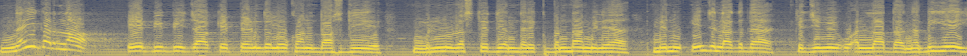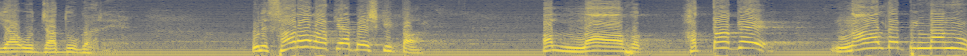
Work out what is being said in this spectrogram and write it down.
نہیں کرنا۔ اے بی بی جا کے پینڈ دے لوکاں نو دس دیے مینوں رستے دے اندر ایک بندہ ملیا مینوں انج لگدا ہے کہ جویں او اللہ دا نبی ہے یا او جادوگر ہے انہیں سارا واقعہ پیش کیتا اللہ حتیٰ کہ نال دے پنڈاں نو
